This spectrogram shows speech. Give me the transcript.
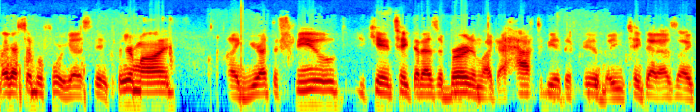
like I said before, you gotta stay clear mind. Like you're at the field, you can't take that as a burden. Like I have to be at the field, but you take that as like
